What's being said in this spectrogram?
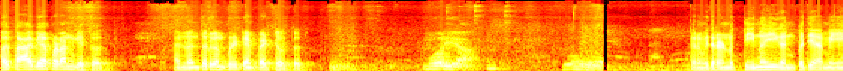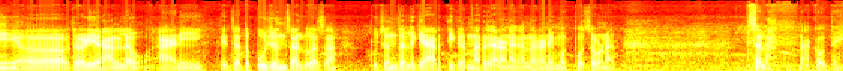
हय पाया बिया पडान घेतात. आणि नंतर गणपती टेम्प्यात ठेवतात. तर मित्रांनो तीनही गणपती आम्ही तळीवर आणलो आणि त्यांचं आता पूजन चालू असा. पूजन झालं की आरती करणार गारणा घालणार आणि मग पोचवणार. चला दाखवते.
